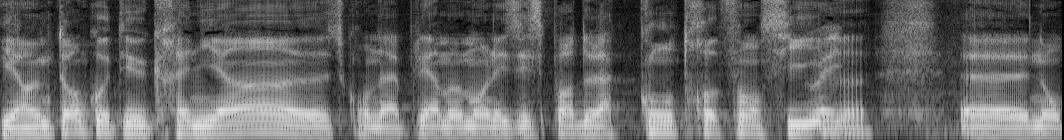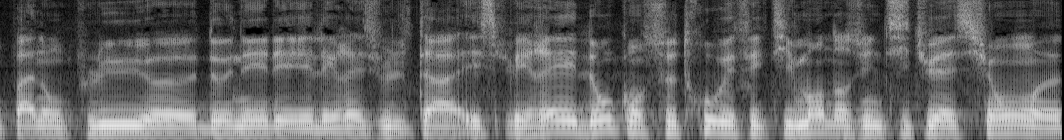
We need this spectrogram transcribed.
Et en même temps, côté ukrainien, ce qu'on a appelé à un moment les espoirs de la contre-offensive n'ont pas non plus donné les, les, résultats espérés. donc, on se trouve effectivement dans une situation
